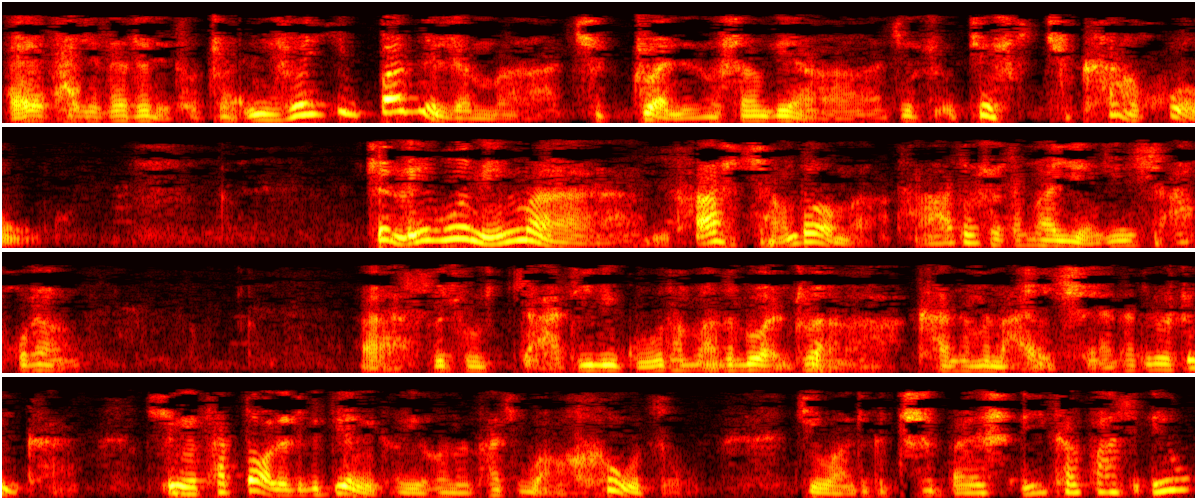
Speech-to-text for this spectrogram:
哎，他就在这里头转。你说一般的人嘛，去转这种商店啊，就是就是去看货物。这雷国民嘛，他是强盗嘛，他都是他妈眼睛瞎胡张，啊，四处假嘀哩咕他妈的乱转啊，看他们哪有钱，他都是这么看。所以，他到了这个店里头以后呢，他就往后走，就往这个值班室。一看，发现，哎呦，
